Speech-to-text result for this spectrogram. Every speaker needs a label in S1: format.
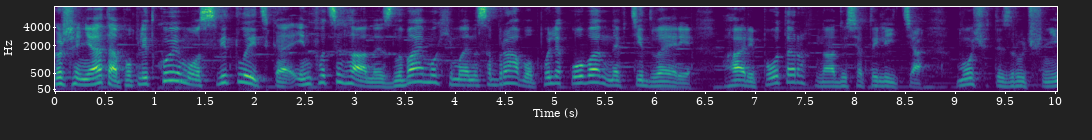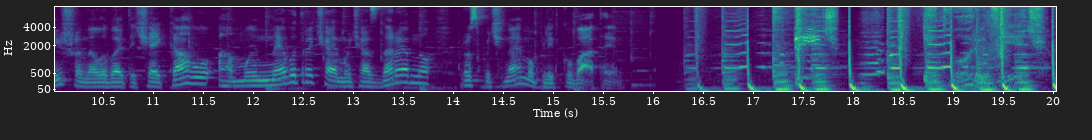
S1: Кошенята попліткуємо Світлицька, інфоцигани, зливаємо Хіменеса Браво, Полякова не в ті двері, Гаррі Поттер на десятиліття. Мочите зручніше, наливайте чай каву, а ми не витрачаємо час даремно, розпочинаємо пліткувати.
S2: Біч і творю діч.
